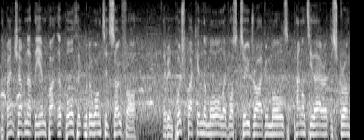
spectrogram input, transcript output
The bench haven't had the impact that Borthwick would have wanted so far. They've been pushed back in the maul. They've lost two driving mauls. A penalty there at the scrum.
